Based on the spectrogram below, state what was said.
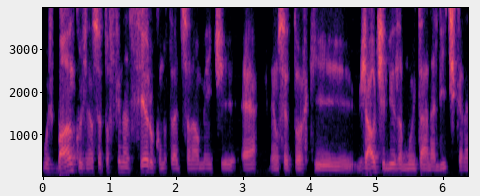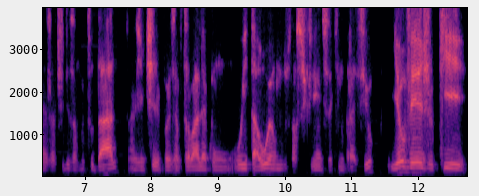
os bancos, né, o setor financeiro, como tradicionalmente é, é um setor que já utiliza muita analítica, né, já utiliza muito dado. A gente, por exemplo, trabalha com o Itaú, é um dos nossos clientes aqui no Brasil, e eu vejo que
